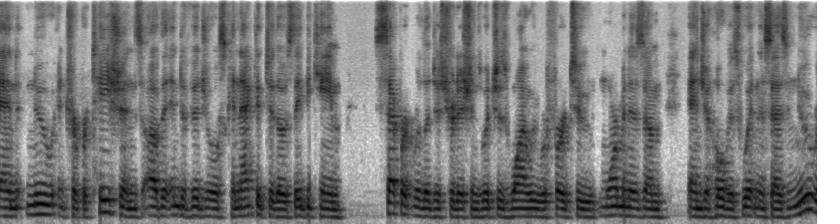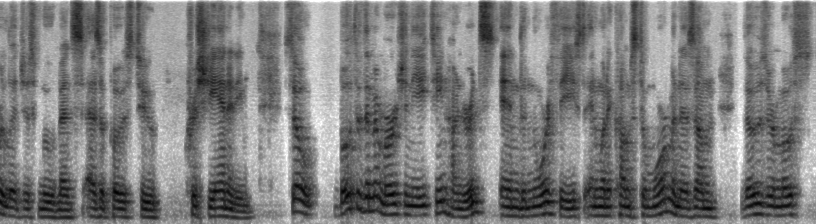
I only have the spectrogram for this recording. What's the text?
and new interpretations of the individuals connected to those, they became separate religious traditions, which is why we refer to Mormonism and Jehovah's Witness as new religious movements as opposed to Christianity. So both of them emerged in the 1800s in the Northeast. And when it comes to Mormonism, those are most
